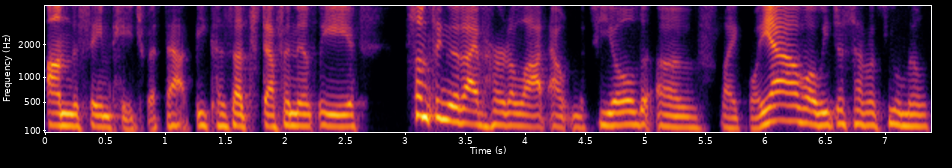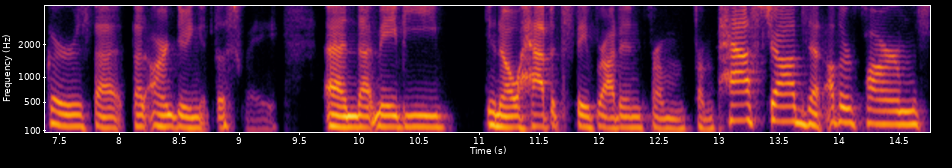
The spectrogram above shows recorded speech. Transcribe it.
on the same page with that because that's definitely something that I've heard a lot out in the field of like, well, yeah, well, we just have a few milkers that that aren't doing it this way. And that may be, you know, habits they brought in from from past jobs at other farms,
